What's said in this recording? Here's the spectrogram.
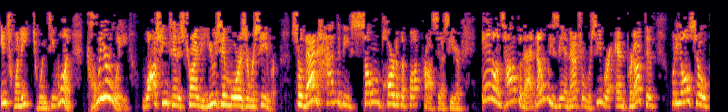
in 2021. Clearly, Washington is trying to use him more as a receiver. So that had to be some part of the thought process here. And on top of that, not only is he a natural receiver and productive, but he also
